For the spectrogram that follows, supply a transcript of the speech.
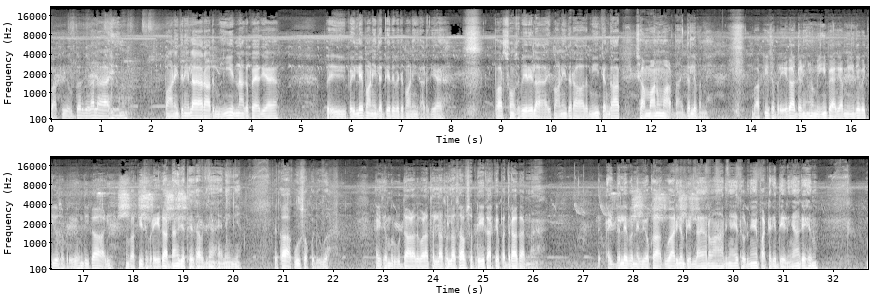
ਬਾਕੀ ਉਧਰ ਜਿਹੜਾ ਲਾਇਆ ਸੀ ਉਹਨੂੰ, ਪਾਣੀ ਤੇ ਨਹੀਂ ਲਾਇਆ, ਰਾਤ ਮੀਂਹ ਇੰਨਾ ਕੁ ਪੈ ਗਿਆ ਆ। ਤੇ ਪਹਿਲੇ ਪਾਣੀ ਲੱਗੇ ਦੇ ਵਿੱਚ ਪਾਣੀ ਖੜ ਗਿਆ ਆ। ਪਰਸੋਂ ਸਵੇਰੇ ਲਾਇਆ ਸੀ ਪਾਣੀ ਤੇ ਰਾਤ ਮੀਂਹ ਚੰਗਾ, ਸ਼ਾਮਾਂ ਨੂੰ ਮਾਰਦਾ ਇਧਰਲੇ ਬੰਨੇ। ਬਾਕੀ ਸਪਰੇਅ ਕਰ ਦੇਣੀ, ਹੁਣ ਮੀਂਹ ਪੈ ਗਿਆ, ਮੀਂਹ ਦੇ ਵਿੱਚ ਹੀ ਉਹ ਸਪਰੇਅ ਹੁੰਦੀ ਘਾਹ ਵਾਲੀ। ਬਾਕੀ ਸਪਰੇਅ ਕਰ ਦਾਂਗੇ, ਜਿੱਥੇ ਸਬਜ਼ੀਆਂ ਹੈ ਨਹੀਂਗੀਆਂ ਤੇ ਘਾਹ ਘੂ ਸੁੱਕ ਜਾਊਗਾ। ਇੱਥੇ ਅਮਰੂਦ ਦਾ ਆਲਾ ਦੁਆਲਾ, ਥੱਲਾ ਥੱਲਾ ਸਭ ਸਪਰੇਅ ਕਰਕੇ ਪੱਧਰਾ ਕਰਨਾ ਹੈ। ਤੇ ਇਧਰਲੇ ਬੰਨੇ ਵੀ ਉਹ ਘਾਹ ਘੂ ਵਾਲੀਆਂ ਬੇਲਾਂ ਆ ਰਵਾਂ ਦੀਆਂ, ਇਹ ਥੋੜੀਆਂ ਜਿਹੀਆਂ ਪੱਟ ਕੇ ਦੇਣੀਆਂ ਕਿਸੇ ਨੂੰ।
